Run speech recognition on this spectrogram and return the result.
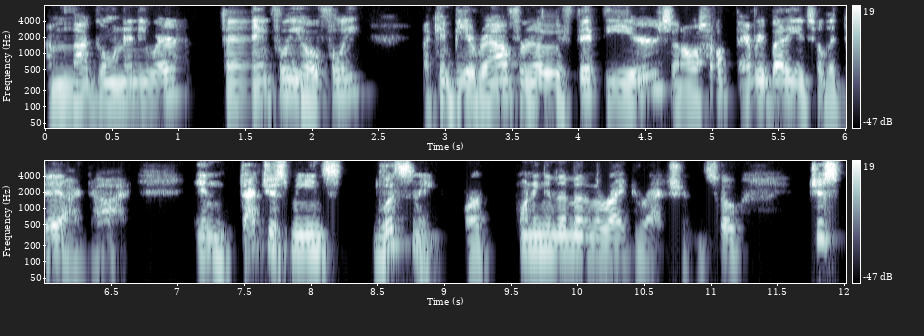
I'm not going anywhere. Thankfully, hopefully, I can be around for another 50 years and I'll help everybody until the day I die. And that just means listening or pointing them in the right direction. So just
